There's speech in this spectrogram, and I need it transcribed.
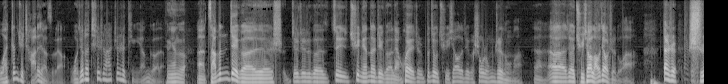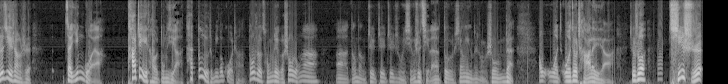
我还真去查了一下资料，我觉得其实还真是挺严格的。挺严格。啊，咱们这个呃是这这这个最去年的这个两会，就是不就取消了这个收容制度吗？呃呃，就取消劳教制度啊。但是实际上是在英国呀，它这一套东西啊，它都有这么一个过程，都是从这个收容啊啊等等这这这这种形式起来，都有相应的这种收容站啊。我我就查了一下啊，就是说，其实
